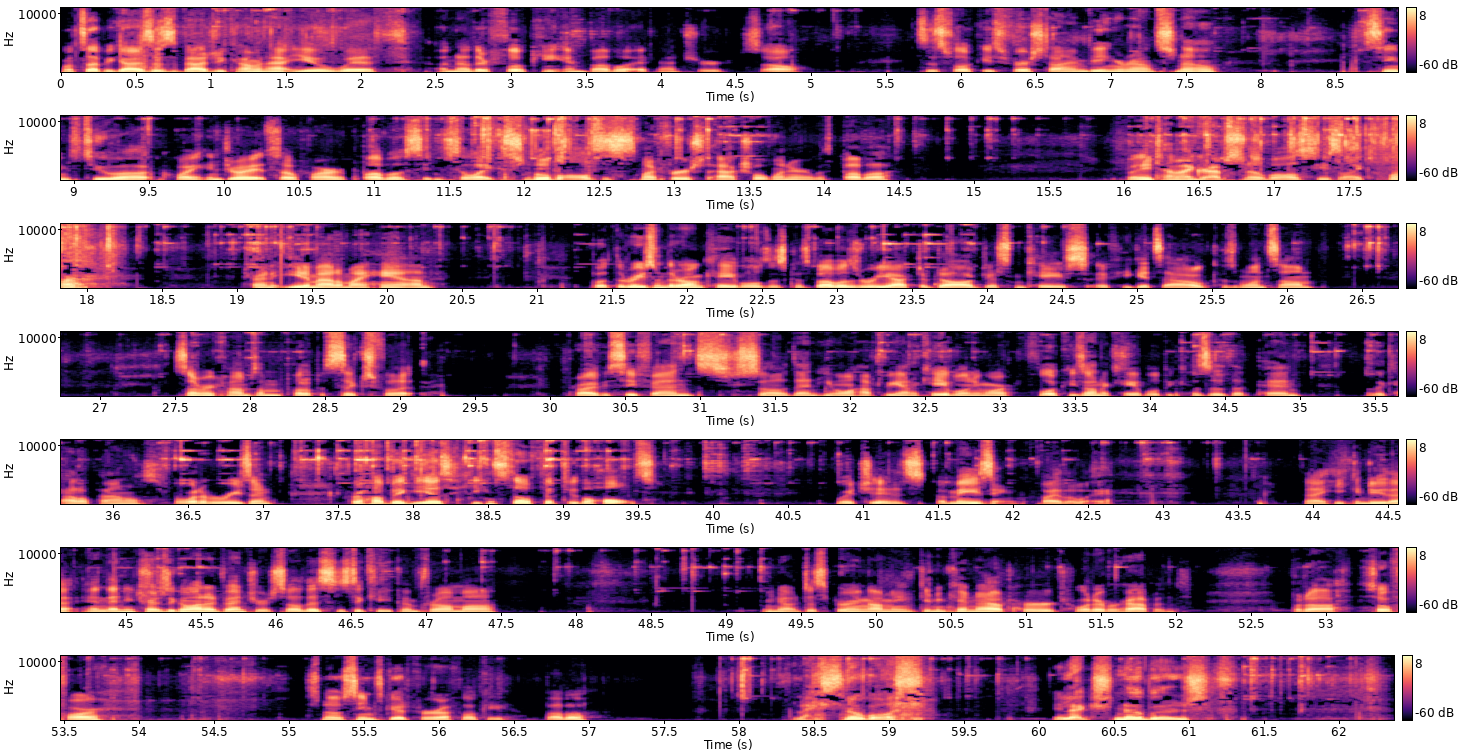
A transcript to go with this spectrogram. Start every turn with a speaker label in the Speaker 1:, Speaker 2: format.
Speaker 1: What's up, you guys? This is Badgey coming at you with another Floki and Bubba adventure. So, this is Floki's first time being around snow. Seems to uh, quite enjoy it so far. Bubba seems to like snowballs. This is my first actual winter with Bubba. But anytime I grab snowballs, he's like, trying to eat them out of my hand. But the reason they're on cables is because Bubba's a reactive dog, just in case if he gets out. Because once um summer comes, I'm gonna put up a six foot privacy fence, so then he won't have to be on a cable anymore. Floki's on a cable because of the pin of the cattle panels. For whatever reason, for how big he is, he can still fit through the holes. Which is amazing, by the way. That he can do that. And then he tries to go on adventures. So this is to keep him from, uh, you know, disappearing on me, getting kidnapped, hurt, whatever happens. But, uh, so far, snow seems good for uh, Floki. Bubba? Like snowballs. Snowballs.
